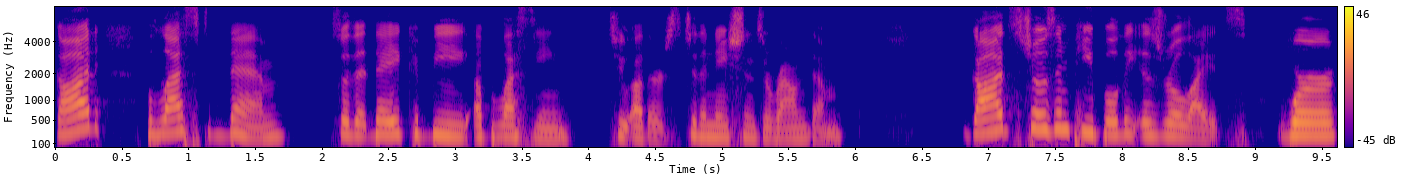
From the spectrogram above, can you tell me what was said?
God blessed them so that they could be a blessing to others, to the nations around them. God's chosen people, the Israelites, were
